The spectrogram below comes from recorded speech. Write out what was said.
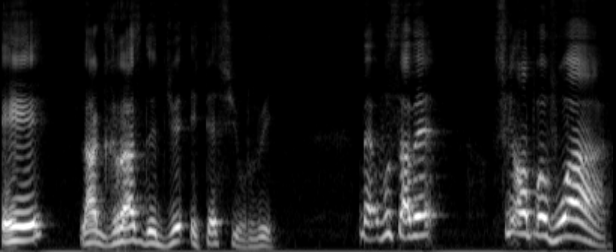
et la grâce de Dieu était sur lui. Mais vous savez, si on peut voir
